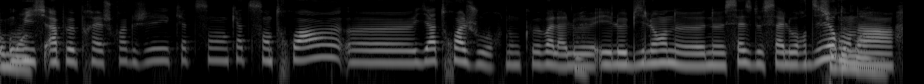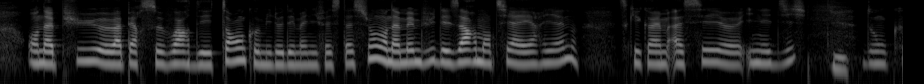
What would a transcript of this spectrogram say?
Oui, à peu près. Je crois que j'ai 400, 403 euh, il y a trois jours. Donc euh, voilà, le, et le bilan ne, ne cesse de s'alourdir. On a, on a pu apercevoir des tanks au milieu des manifestations. On a même vu des armes anti-aériennes, ce qui est quand même assez inédit. Hmm. Donc,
